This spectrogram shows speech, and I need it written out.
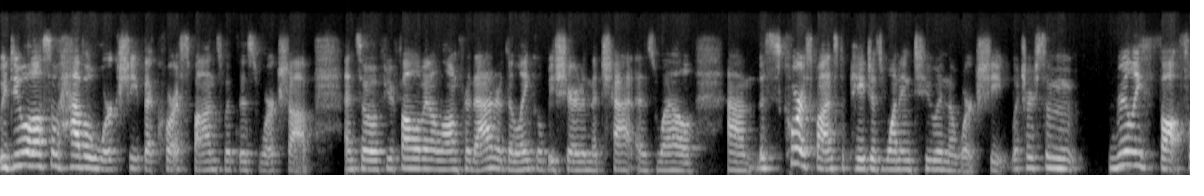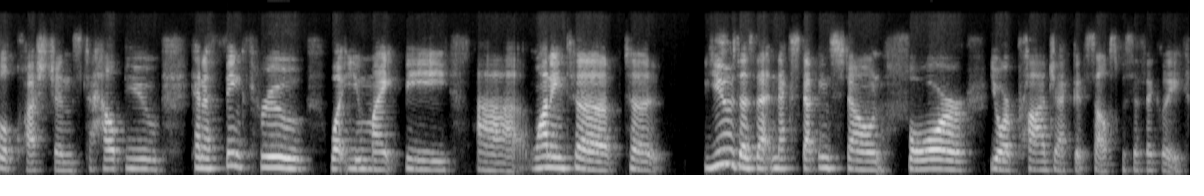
We do also have a worksheet that corresponds with this workshop. And so if you're following along for that, or the link will be shared in the chat as well. Um, this corresponds to pages one and two in the worksheet, which are some really thoughtful questions to help you kind of think through what you might be uh, wanting to, to use as that next stepping stone for your project itself specifically.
